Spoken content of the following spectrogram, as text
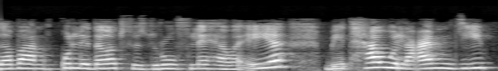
طبعا كل دوت في ظروف لا هوائية بيتحول عندي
